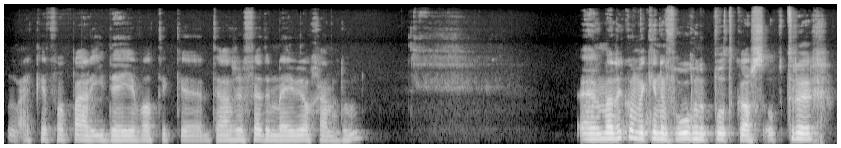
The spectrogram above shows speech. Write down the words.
nou, ik heb wel een paar ideeën wat ik uh, daar zo verder mee wil gaan doen. Maar daar kom ik in een volgende podcast op terug.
